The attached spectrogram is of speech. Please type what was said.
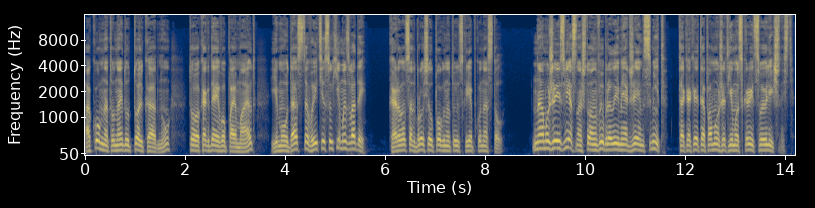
а комнату найдут только одну, то, когда его поймают, ему удастся выйти сухим из воды. Карлос отбросил погнутую скрепку на стол. Нам уже известно, что он выбрал имя Джеймс Смит, так как это поможет ему скрыть свою личность.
